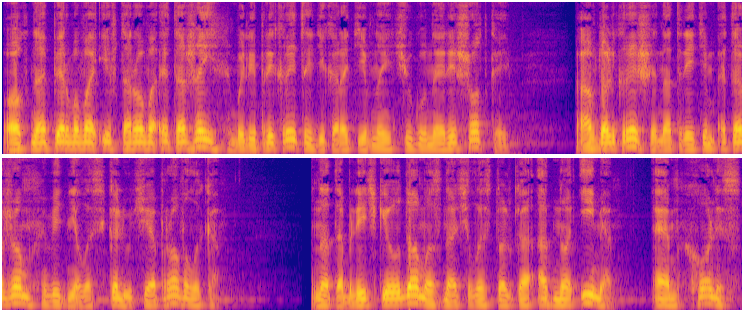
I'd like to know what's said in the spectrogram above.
Окна первого и второго этажей были прикрыты декоративной чугунной решеткой, а вдоль крыши на третьем этажом виднелась колючая проволока. На табличке у дома значилось только одно имя — М. Холлис.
